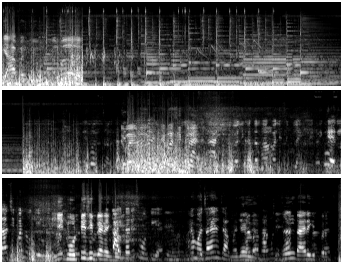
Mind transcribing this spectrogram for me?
घ्या हा पण व्ह्यू केरलाची पण नव्हती. ही मोठी झिप लाईन एकदम. काहीतरीच मोठी आहे. म्हणजे मजा येईल जाम. मजा येईल. डायरेक्ट इथपर्यंत.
